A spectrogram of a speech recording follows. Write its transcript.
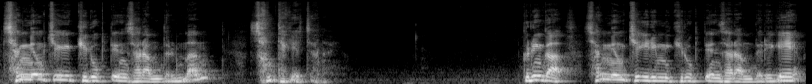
생명책에 기록된 사람들만 선택했잖아요. 그러니까 생명책 이름이 기록된 사람들에게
